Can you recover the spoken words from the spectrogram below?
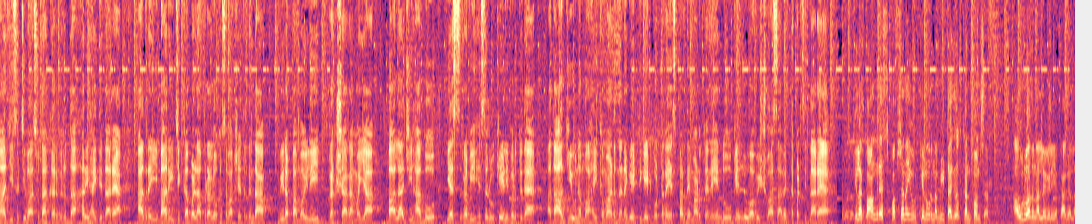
ಮಾಜಿ ಸಚಿವ ಸುಧಾಕರ್ ವಿರುದ್ಧ ಹರಿಹಾಯ್ದಿದ್ದಾರೆ. ಆದರೆ ಈ ಬಾರಿ ಚಿಕ್ಕಬಳ್ಳಾಪುರ ಲೋಕಸಭಾ ಕ್ಷೇತ್ರದಿಂದ ವೀರಪ್ಪ ಮೊಯ್ಲಿ, ರಕ್ಷಾ ರಾಮಯ್ಯ, ಬಾಲಾಜಿ ಹಾಗೂ ಎಸ್ ರವಿ ಹೆಸರು ಕೇಳಿ ಬರುತ್ತಿದೆ. ಅದಾಗಿಯೂ ನಮ್ಮ ಹೈಕಮಾಂಡ್ ನನಗೆ ಟಿಕೆಟ್ ಕೊಟ್ಟರೆ ಸ್ಪರ್ಧೆ ಮಾಡುತ್ತೇನೆ ಎಂದು ಗೆಲ್ಲುವ ವಿಶ್ವಾಸ ವ್ಯಕ್ತಪಡಿಸಿದ್ದಾರೆ. ಇಲ್ಲ, ಕಾಂಗ್ರೆಸ್ ಪಕ್ಷನ ಇವ್ರು ಕೆಲವ್ರನ್ನ ಮೀಟ್ ಆಗಿರೋದು ಕನ್ಫರ್ಮ್ ಸರ್ ಅವರು ಅದನ್ನ ಅಲ್ಲೇ ಗೆಳೆಯಕ್ಕಾಗಲ್ಲ.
